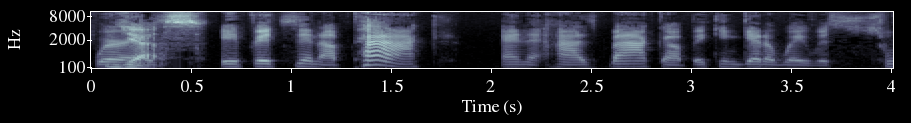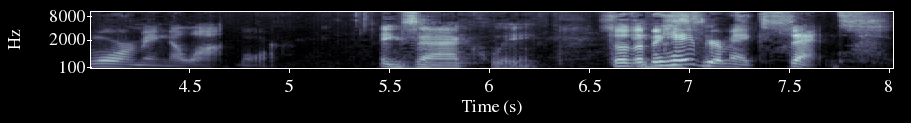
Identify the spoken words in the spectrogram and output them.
Whereas yes. if it's in a pack and it has backup, it can get away with swarming a lot more. Exactly. So the Ex- behavior makes sense.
